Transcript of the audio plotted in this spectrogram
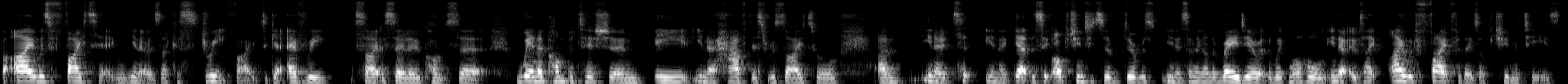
but i was fighting you know it was like a street fight to get every solo concert win a competition be you know have this recital um you know to you know get this opportunity to do you know something on the radio at the wigmore hall you know it was like i would fight for those opportunities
